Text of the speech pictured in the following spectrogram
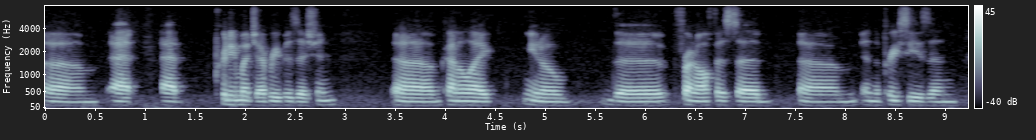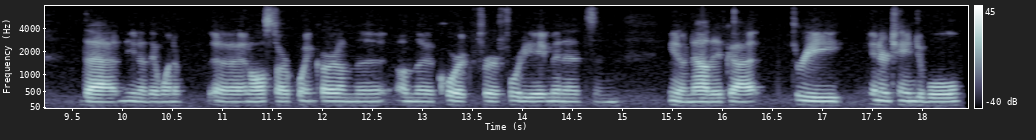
um, at at pretty much every position. Um, kind of like you know the front office said um, in the preseason that you know they want a, uh, an all star point guard on the on the court for 48 minutes, and you know now they've got three interchangeable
